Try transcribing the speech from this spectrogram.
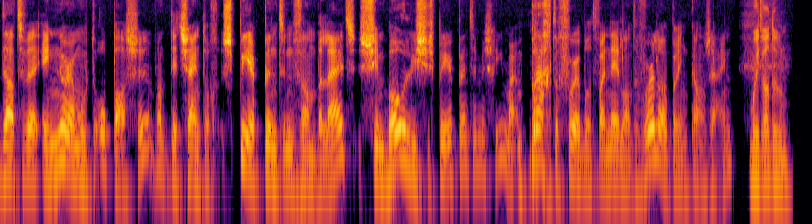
Dat we enorm moeten oppassen, want dit zijn toch speerpunten van beleid, symbolische speerpunten misschien, maar een prachtig voorbeeld waar Nederland de voorloper in kan zijn. Moet je het wel doen.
